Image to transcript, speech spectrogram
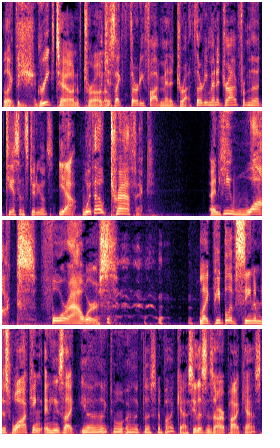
like Which- the Greek town of Toronto, which is like 35 minute drive, 30 minute drive from the TSN studios. Yeah, without traffic. And he walks four hours. Like people have seen him just walking, and he's like, "Yeah, I like to, I like to listen to podcasts." He listens to our podcast.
